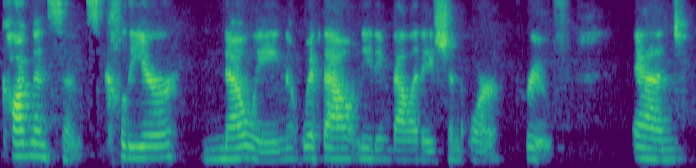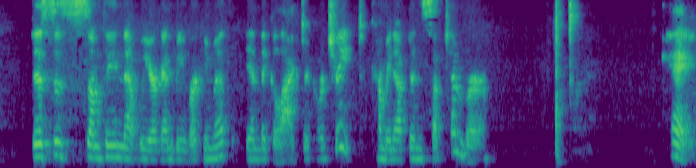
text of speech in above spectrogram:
cognizance, clear knowing without needing validation or proof. And this is something that we are going to be working with in the Galactic Retreat coming up in September. Okay,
